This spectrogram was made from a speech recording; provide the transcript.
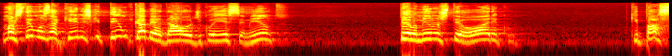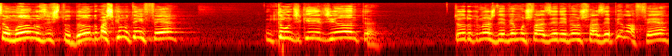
Mas temos aqueles que têm um cabedal de conhecimento, pelo menos teórico, que passam anos estudando, mas que não têm fé. Então, de que adianta? Tudo que nós devemos fazer, devemos fazer pela fé.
